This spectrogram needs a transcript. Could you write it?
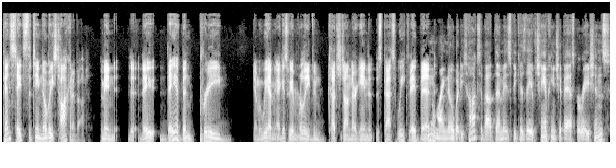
Penn State's the team nobody's talking about. I mean, they they have been pretty. I mean, we haven't. I guess we haven't really even touched on their game this past week. They've been. You know why nobody talks about them is because they have championship aspirations.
